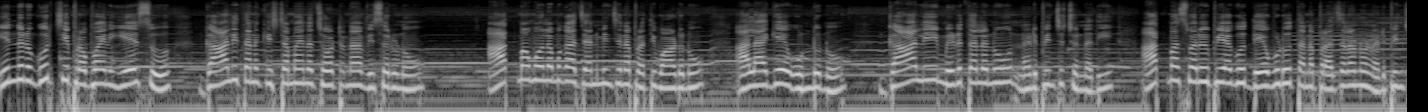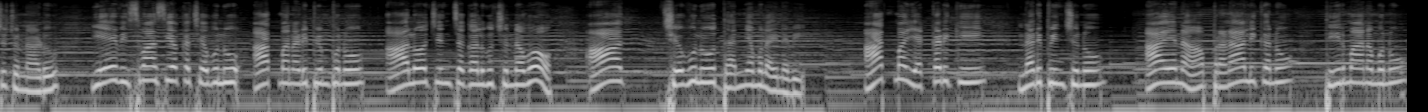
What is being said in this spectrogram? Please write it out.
ఇందును గూర్చి ప్రభు అయిన యేసు గాలి తనకిష్టమైన చోటన విసురును ఆత్మమూలముగా జన్మించిన ప్రతివాడును అలాగే ఉండును. గాలి మిడతలను నడిపించుచున్నది. ఆత్మస్వరూపియగు దేవుడు తన ప్రజలను నడిపించుచున్నాడు. ఏ విశ్వాసి యొక్క చెవులు ఆత్మ నడిపింపును ఆలోచించగలుగుచున్నవో ఆ చెవులు ధన్యములైనవి. ఆత్మ ఎక్కడికి నడిపించును? ఆయన ప్రణాళికను తీర్మానమును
